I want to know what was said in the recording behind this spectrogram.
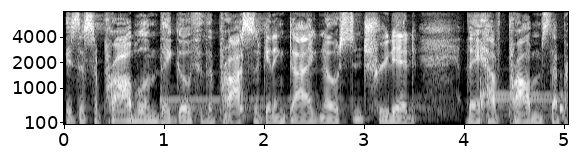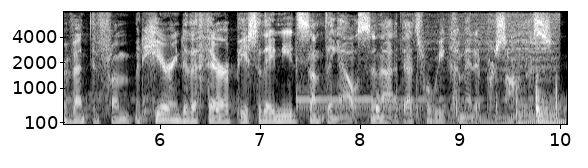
is this a problem? They go through the process of getting diagnosed and treated. They have problems that prevent them from adhering to the therapy. So they need something else. And that, that's where we come in at ProSomnus.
